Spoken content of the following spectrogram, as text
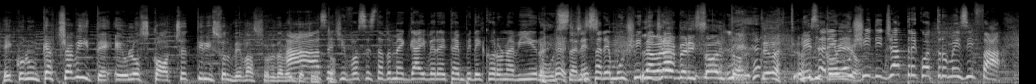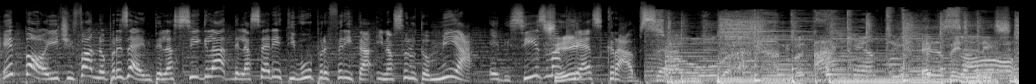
e con un cacciavite e lo scotch ti risolveva assolutamente Ah, tutto. se ci fosse stato MacGyver ai tempi del coronavirus, Eh, ne saremmo usciti L'avrebbe già risolto, te ne saremmo io. usciti già 3-4 mesi fa. E poi ci fanno presente la sigla della serie TV preferita in assoluto mia e di Sisma, Sì. che è Scrubs. È bellissimo.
